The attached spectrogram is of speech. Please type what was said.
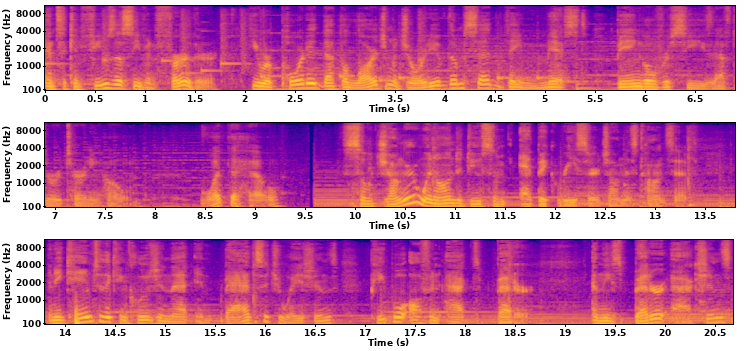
And to confuse us even further, he reported that the large majority of them said they missed being overseas after returning home. What the hell? So Junger went on to do some epic research on this concept, and he came to the conclusion that in bad situations, people often act better. And these better actions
